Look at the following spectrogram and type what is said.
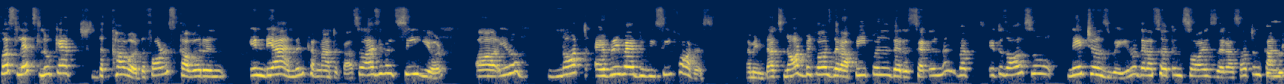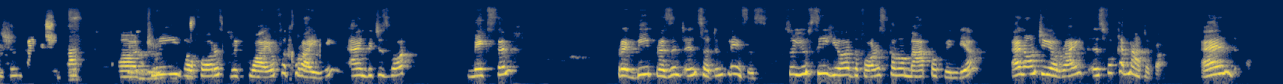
first let's look at the cover, the forest cover in India and then Karnataka. So as you will see here, uh, you know, not everywhere do we see forests. I mean, that's not because there are people, there is settlement, but it is also nature's way. You know, there are certain soils, there are certain conditions that uh, trees or forests require for thriving, and which is what makes them pre be present in certain places. So you see here the forest cover map of India, and on to your right is for Karnataka. And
